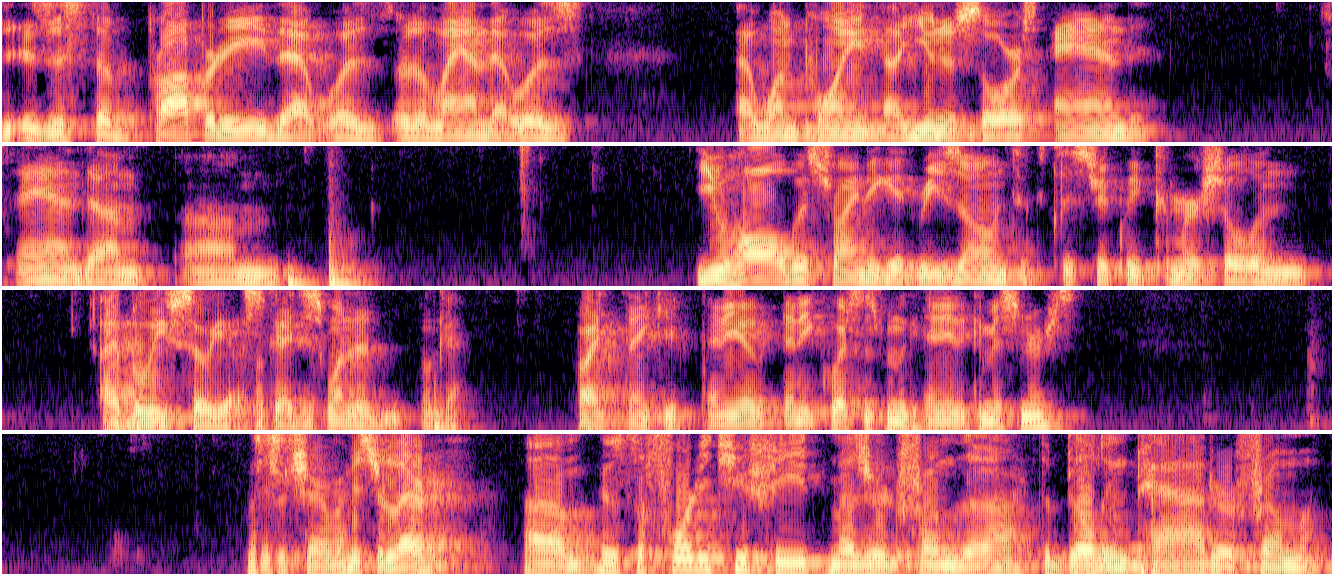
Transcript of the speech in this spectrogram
is this the property that was, or the land that was at one point a Unisource and, and um, um, U-Haul was trying to get rezoned to- to strictly commercial and, I believe so, yes. okay, I just wanted, to okay. All right, thank you. Any, oth- any questions from the- any of the commissioners? Mr. Chairman, Mr. Lair? um, is the 42 feet measured from the, the building pad or from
